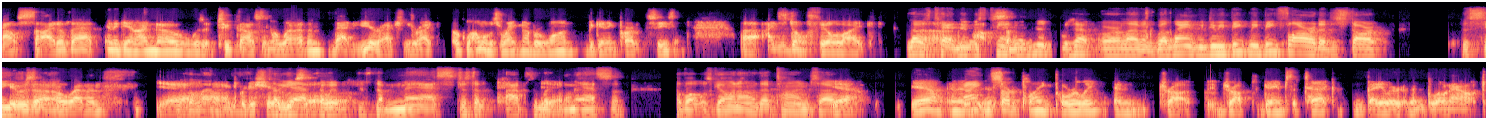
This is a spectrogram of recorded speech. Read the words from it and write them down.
outside of that. And again, I know was it 2011 that year actually, right? Oklahoma was ranked number one beginning part of the season. Uh, I just don't feel like That was Uh, ten. That was outside- ten, wasn't it? Was that or eleven? Well, Land, we do we beat we beat Florida to start the season. it was uh, 11. Yeah, was 11. I'm pretty sure. So yeah, was, so uh, it was just a mess, just an absolute Yeah. mess of, of what was going on at that time. So Yeah, yeah, and then Right. it started playing poorly and dropped dropped games to Tech, Baylor, and then blown out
